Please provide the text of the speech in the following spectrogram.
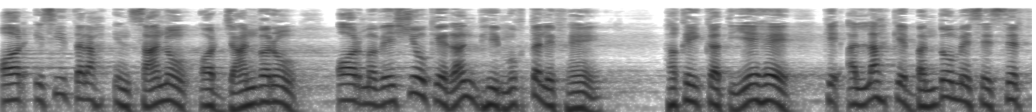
اور اسی طرح انسانوں اور جانوروں اور مویشیوں کے رنگ بھی مختلف ہیں۔ حقیقت یہ ہے کہ اللہ کے بندوں میں سے صرف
